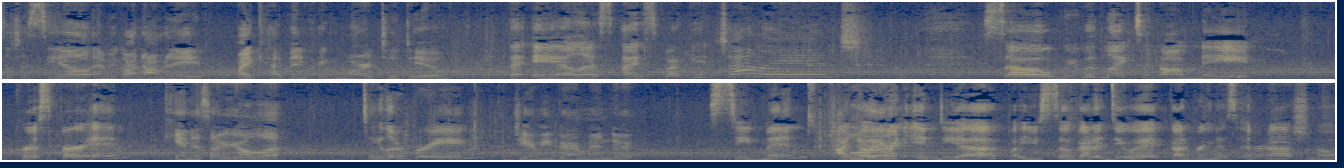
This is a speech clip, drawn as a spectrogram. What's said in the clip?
Crystal Tecile, and we got nominated by Kevin Creekmore to do the ALS Ice Bucket Challenge. So we would like to nominate Chris Burton, Candace Ariola, Taylor Bream, Jeremy Bearmender, Siegmund. I know you're in India, but you still got to do it. Got to bring this international.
